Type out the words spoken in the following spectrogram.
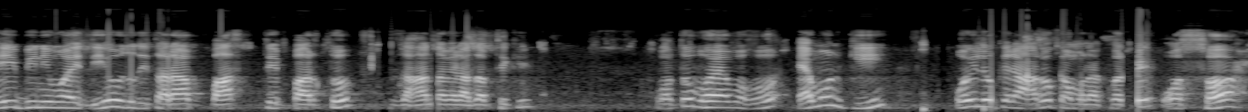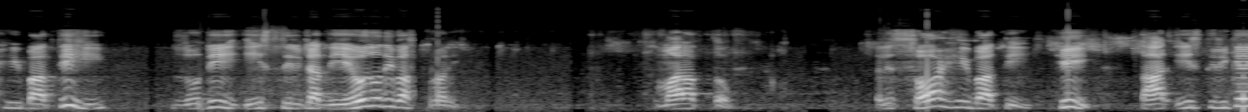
এই বিনিময়ে দিয়েও যদি তারা বাঁচতে পারতো জাহান নামের আজাব থেকে। কত ভয়াবহ এমন কি ওই লোকেরা আরও কামনা করবে, অসহিবাতিহি, যদি স্ত্রীটা দিয়েও যদি বাঁচতে পারি। মারাত্মক। তাহলে সহিবাতি হি তার স্ত্রীকে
